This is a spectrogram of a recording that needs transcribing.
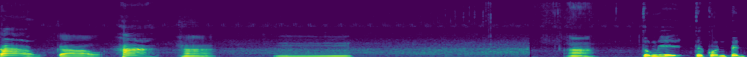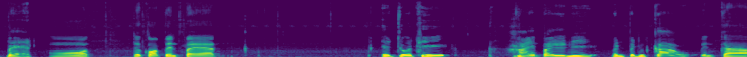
เก้าเก้าห้าห้าอืมอ่าตรงนี้แต่ก่อนเป็นแปดอ๋อแต่ก่อนเป็นแปดไอตัวที่ หายไปนี่ มันเป็นเก้าเป็นเก้า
